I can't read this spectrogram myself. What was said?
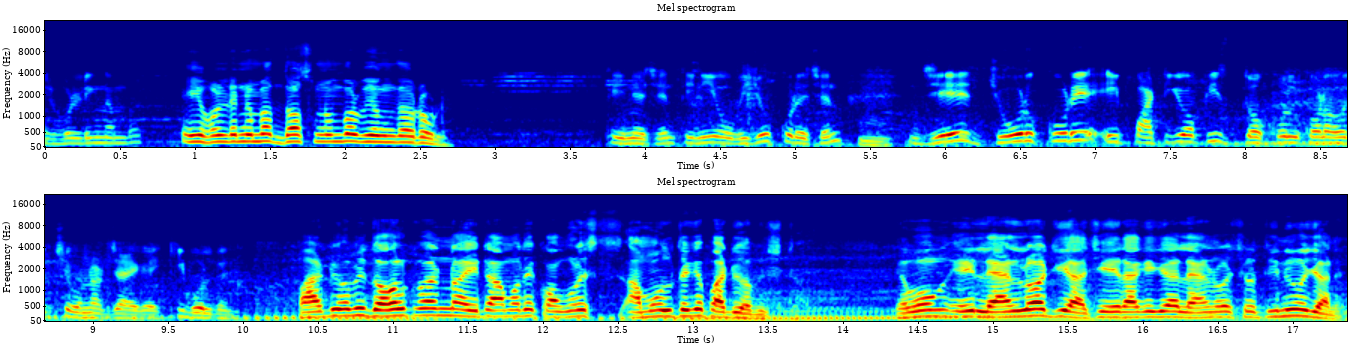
এর হোল্ডিং নাম্বার এই হোল্ডার নাম্বার দশ নম্বর বিজংদা রোড। কিনেছেন তিনি অভিযোগ করেছেন যে জোর করে এই পার্টি অফিস দখল করা হচ্ছে ওনার জায়গায়। কি বলবেন? পার্টি অফিস দখল করার না এটা আমাদের কংগ্রেস আমল থেকে পার্টি অফিসটা। এবং এই ল্যান্ডলর্ড যে আছে এর আগে যারা ল্যান্ডলর্ড ছিল তিনিও জানেন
